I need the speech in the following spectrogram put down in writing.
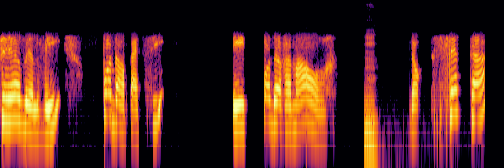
très élevé, pas d'empathie et pas de remords. Hmm. Donc, sept ans,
